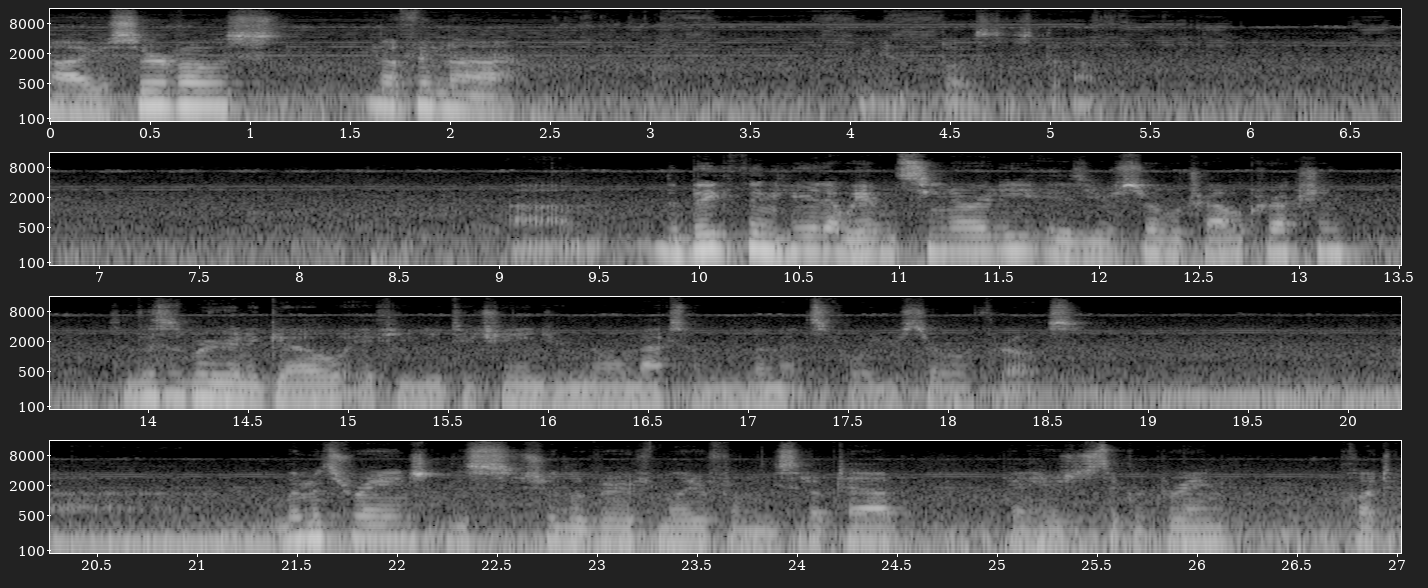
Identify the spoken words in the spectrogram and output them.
Uh, your servos, nothing. Uh, buzz this. Um, the big thing here that we haven't seen already is your servo travel correction. So this is where you're going to go if you need to change your minimum maximum limits for your servo throws limits range, this should look very familiar from the setup tab. And here's your cyclic ring, collective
